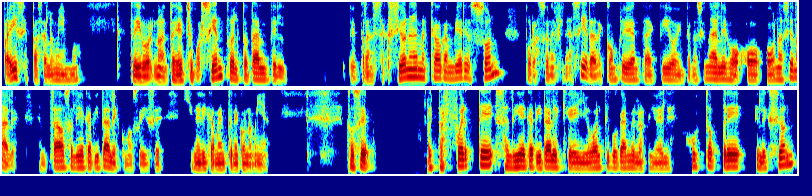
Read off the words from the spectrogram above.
países pasa lo mismo. Te digo, el 98% del total del de transacciones en el mercado cambiario son por razones financieras, de compra y venta de activos internacionales o, nacionales, entrada o salida de capitales, como se dice genéricamente en economía. Entonces, esta fuerte salida de capitales que llevó al tipo de cambio a los niveles justo pre-elección,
